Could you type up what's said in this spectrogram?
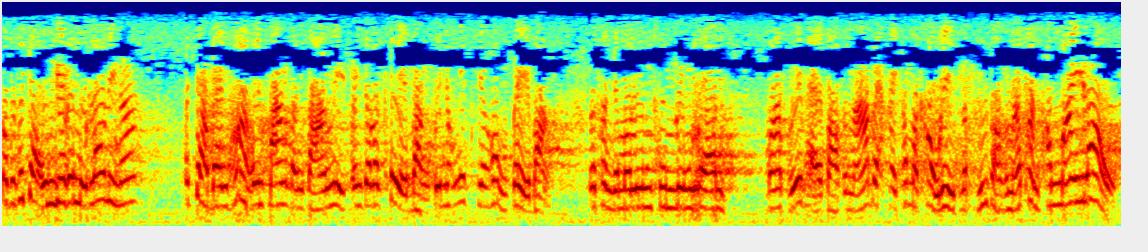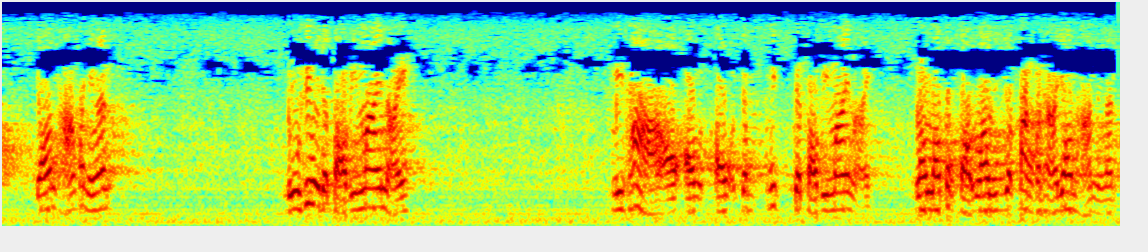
ก็เป็นพระเจ้าองค์เดียวกันหมดแล้วนี่นะพระเจ้าแบ่งภาคเป็นปางต่างๆนี่เป็นจระเข้บ้างเป็นห้องเชียงห้องเต้บ้างแล้วท่านจะมาลงทุนลงรอนมาเผยแผ่ศาสนาไปให้เขามาเข้ารีบนับถือศาสนาท่านทำไมเล่าย้อนถามไปอย่างนั้นดูซิว่าจะตอบปีไม้ไหน มีท่าเอาเอาเอาจะจะตอบปีไม้ไหนเราเราต้องตอบเราจะตั้งปัญหาย้อนถามอย่างนั้น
